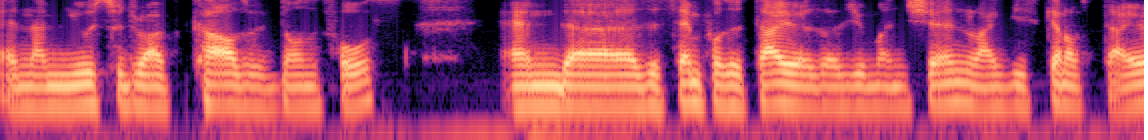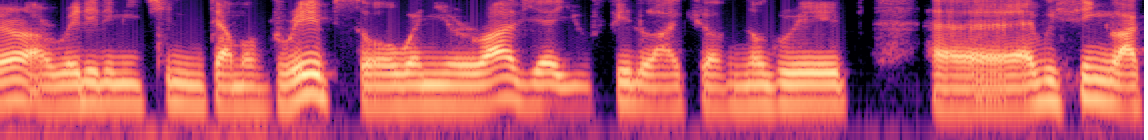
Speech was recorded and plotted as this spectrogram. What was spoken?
and I'm used to drive cars with downforce. And uh, the same for the tires, as you mentioned, like this kind of tire are really limited in terms of grip. So when you arrive, yeah, you feel like you have no grip. Uh, everything like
